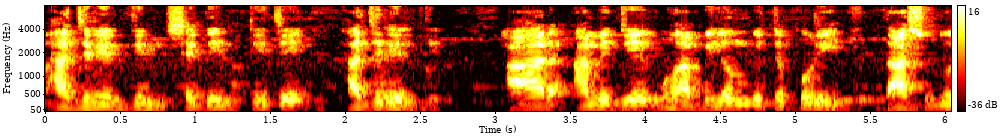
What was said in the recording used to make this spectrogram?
হাজিরের দিন, সেদিনটি যে হাজিরের দিন। আর আমি যে উহা বিলম্বিত করি, তা শুধু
